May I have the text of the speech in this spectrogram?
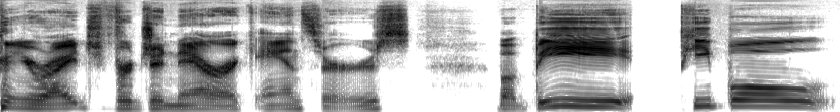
right, for generic answers. But B people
